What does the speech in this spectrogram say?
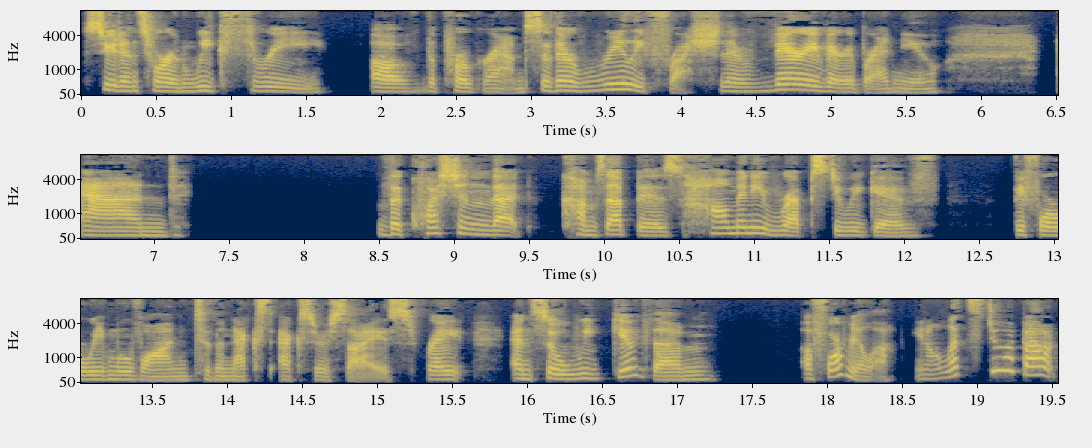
students who are in week three of the program. So they're really fresh. They're very, very brand new. And the question that comes up is how many reps do we give before we move on to the next exercise, right? And so we give them a formula. You know, let's do about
